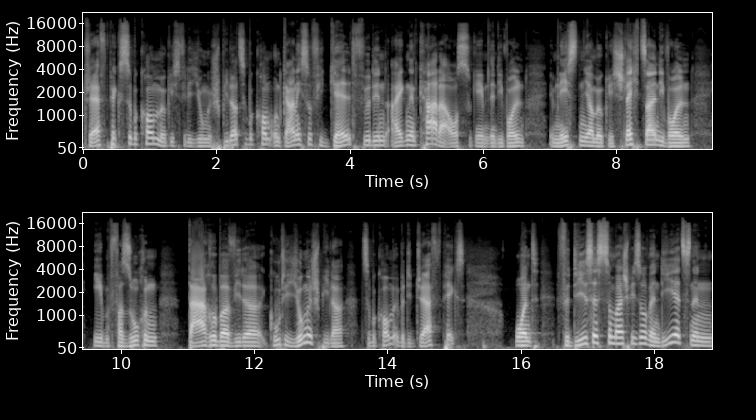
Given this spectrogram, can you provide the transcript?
Draftpicks zu bekommen, möglichst viele junge Spieler zu bekommen und gar nicht so viel Geld für den eigenen Kader auszugeben. Denn die wollen im nächsten Jahr möglichst schlecht sein. Die wollen eben versuchen, darüber wieder gute junge Spieler zu bekommen, über die Draftpicks. Und für die ist es zum Beispiel so, wenn die jetzt einen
